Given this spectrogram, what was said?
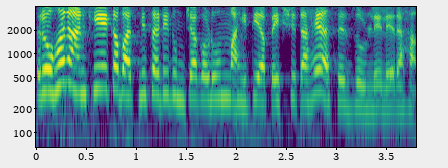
रोहन आणखी एका बातमीसाठी तुमच्याकडून माहिती अपेक्षित आहे असेच जोडलेले रहा.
